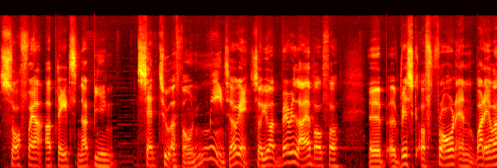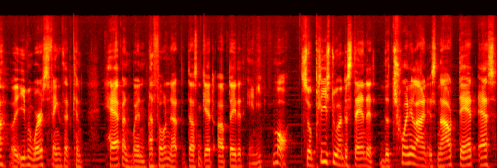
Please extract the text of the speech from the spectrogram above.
software updates not being sent to a phone means. Okay, so you are very liable for uh, risk of fraud and whatever, or even worse things that can happen when a phone not, doesn't get updated anymore. So please do understand it. The 20 line is now dead as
